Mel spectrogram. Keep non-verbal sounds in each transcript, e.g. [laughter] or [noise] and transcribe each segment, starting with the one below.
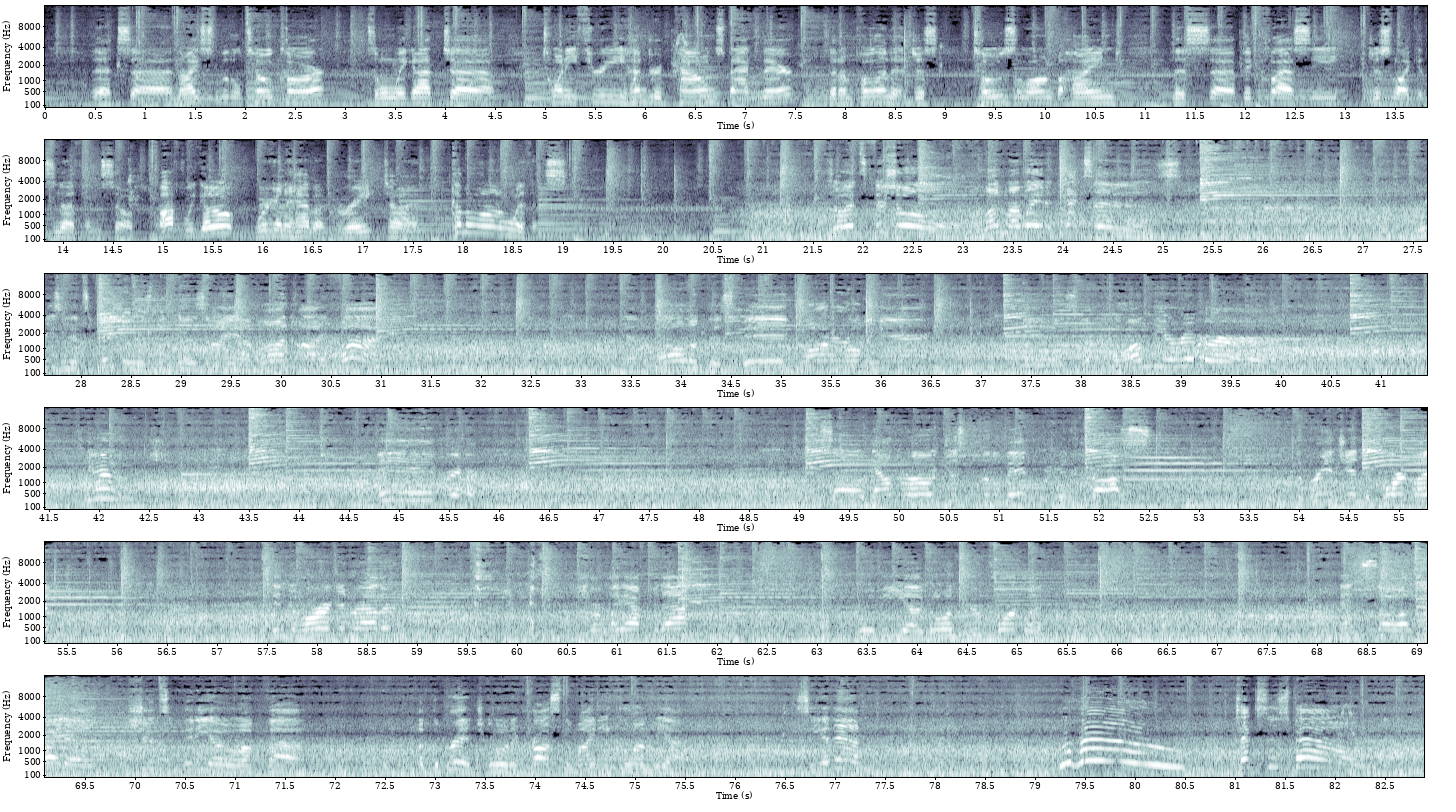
that's a nice little tow car. It's only got uh, 2300 pounds back there that I'm pulling. It just tows along behind this uh, big Class C just like it's nothing. So off we go. We're going to have a great time. Come along with us. So it's official. I'm on my way to Texas. The reason it's official is because I am on I-5. And all of this big water over here rather. Shortly after that, we'll be uh, going through Portland. And so I'll try to shoot some video of uh, of the bridge going across the mighty Columbia. See you then. Woohoo! Texas bound.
